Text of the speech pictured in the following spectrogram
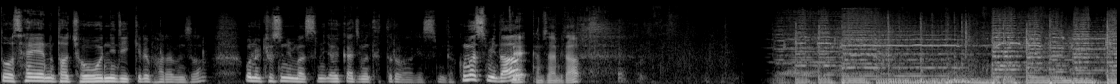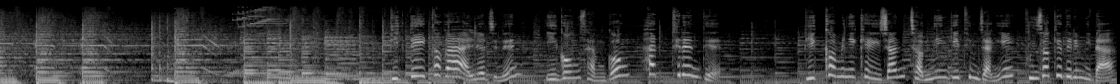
또 새해에는 더 좋은 일이 있기를 바라면서 오늘 교수님 말씀 여기까지만 듣도록 하겠습니다. 고맙습니다. 네, 감사합니다. 알려주는 2030 핫 트렌드. 빅커뮤니케이션 전민기 팀장이 분석해드립니다.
